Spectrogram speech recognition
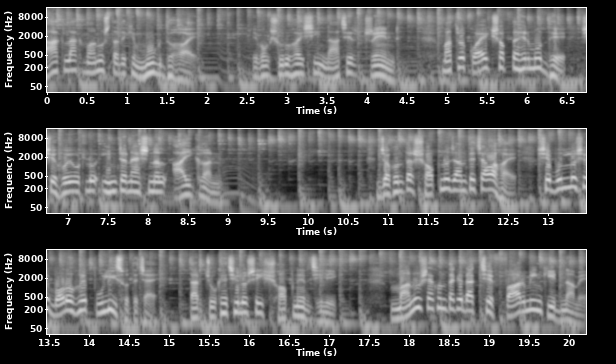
লাখ লাখ মানুষ তা দেখে মুগ্ধ হয়। এবং শুরু হয় সেই নাচের ট্রেন্ড। মাত্র কয়েক সপ্তাহের মধ্যে সে হয়ে উঠল ইন্টারন্যাশনাল আইকন। যখন তার স্বপ্ন জানতে চাওয়া হয়, সে বলল সে বড় হয়ে পুলিশ হতে চায়। তার চোখে ছিল সেই স্বপ্নের ঝিলিক। মানুষ এখন তাকে ডাকছে ফার্মিং কিড নামে,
